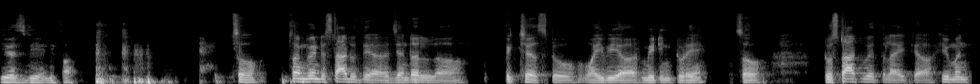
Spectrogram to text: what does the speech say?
USDA NIFA. So, so I'm going to start with the general uh, pictures to why we are meeting today. So to start with, like uh, human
